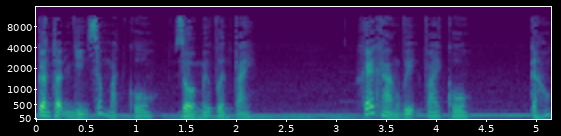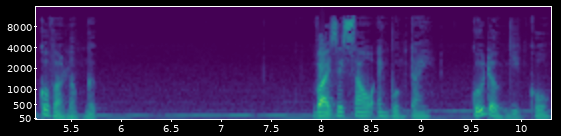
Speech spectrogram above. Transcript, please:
cẩn thận nhìn sắc mặt cô rồi mới vươn tay. Khẽ khàng vịn vai cô, cáo cô vào lồng ngực. Vài giây sau anh buông tay, cúi đầu nhìn cô.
